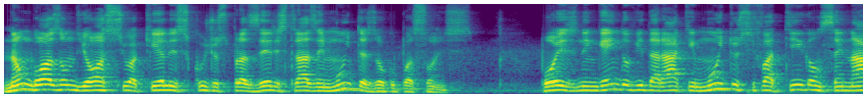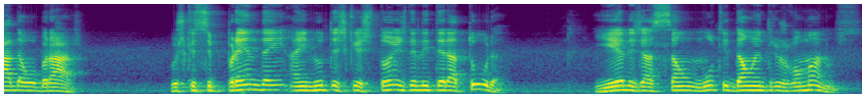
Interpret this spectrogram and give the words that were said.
Não gozam de ócio aqueles cujos prazeres trazem muitas ocupações, pois ninguém duvidará que muitos se fatigam sem nada obrar, os que se prendem a inúteis questões de literatura, e eles já são multidão entre os romanos.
